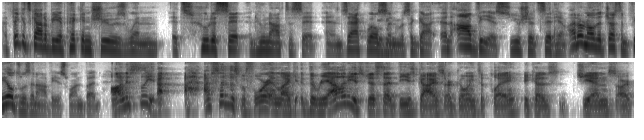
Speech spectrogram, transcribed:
I think it's got to be a pick and choose when it's who to sit and who not to sit. And Zach Wilson mm-hmm. was a guy, an obvious you should sit him. I don't know that Justin Fields was an obvious one, but honestly, I, have said this before, and like the reality is just that these guys are going to play because GMs are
